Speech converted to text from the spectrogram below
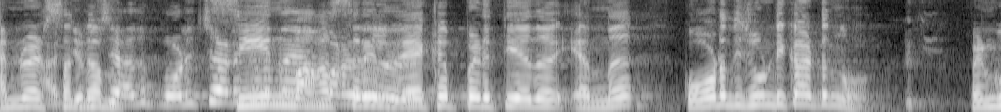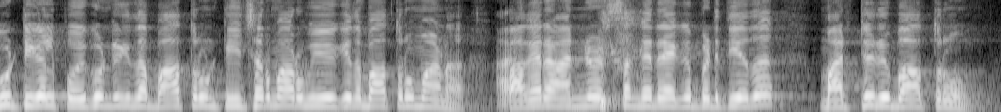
അന്വേഷണ സംഘം സീൻ മഹസറിൽ രേഖപ്പെടുത്തിയത് എന്ന് കോടതി ചൂണ്ടിക്കാട്ടുന്നു. പെൺകുട്ടികൾ പോയിക്കൊണ്ടിരിക്കുന്ന ബാത്റൂം ടീച്ചർമാർ ഉപയോഗിക്കുന്ന ബാത്റൂമാണ് പകരം അന്വേഷണ സംഘം രേഖപ്പെടുത്തിയത് മറ്റൊരു ബാത്റൂം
